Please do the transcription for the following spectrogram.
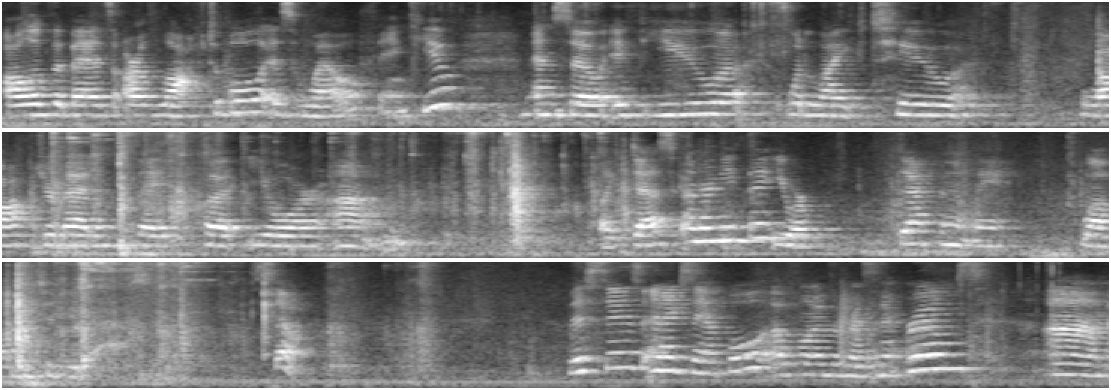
all of the beds are loftable as well. Thank you. And so if you would like to loft your bed and say put your um, like desk underneath it, you are definitely welcome to do that. So this is an example of one of the resident rooms. Um,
